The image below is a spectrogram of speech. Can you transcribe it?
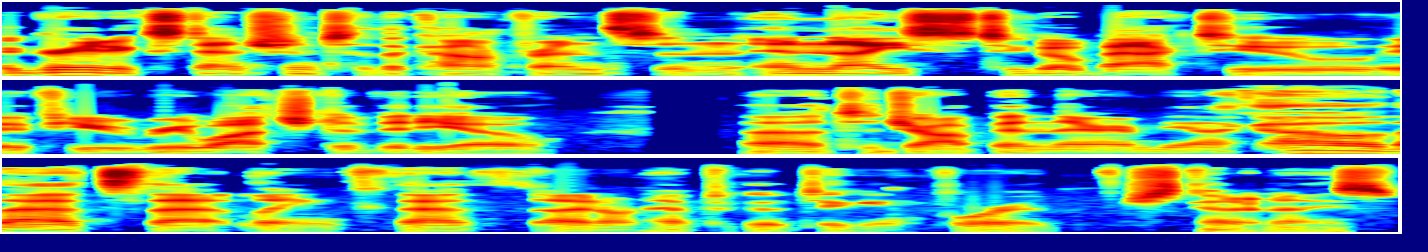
a great extension to the conference and, and nice to go back to if you rewatched a video uh, to drop in there and be like, oh, that's that link. That I don't have to go digging for it, which is kind of nice.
